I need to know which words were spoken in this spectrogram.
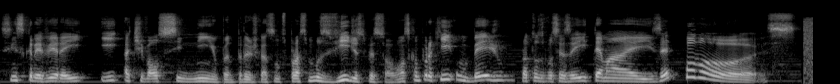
se inscrever aí e ativar o sininho para não notificação dos próximos vídeos, pessoal. Vamos ficando por aqui, um beijo para todos vocês aí, até mais e vamos!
